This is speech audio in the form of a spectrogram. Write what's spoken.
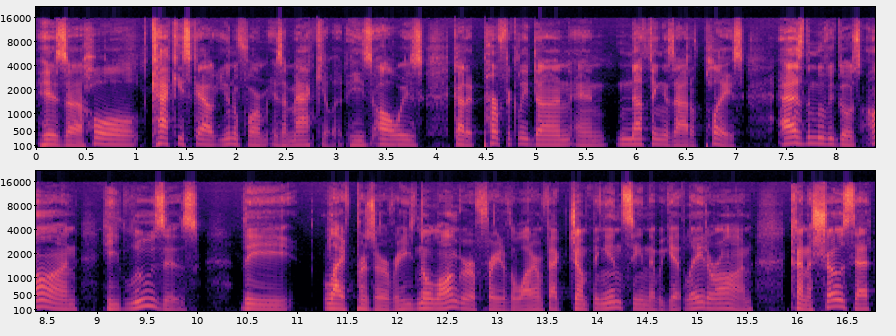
his uh, whole khaki scout uniform is immaculate. He's always got it perfectly done and nothing is out of place. As the movie goes on, he loses the life preserver. He's no longer afraid of the water. In fact, jumping in scene that we get later on kind of shows that,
